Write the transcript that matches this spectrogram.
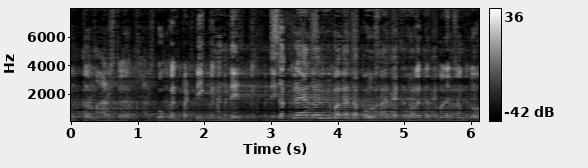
उत्तर महाराष्ट्र कोकण पट्टी खानदेश सगळ्या जर विभागाचा पाऊस सांगायचा झाला तर तुम्हाला सांगतो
